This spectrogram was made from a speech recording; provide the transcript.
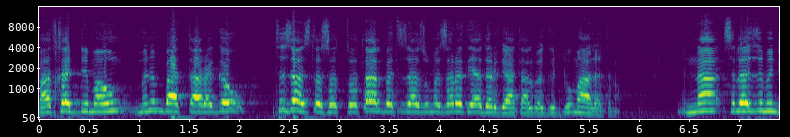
ባትከድመውም ምንም ባታረገው ትእዛዝ ተሰጥቶታል። በትእዛዙ መሰረት ያደርጋታል በግዱ ማለት ነው። እና ስለዚህ ምንድ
